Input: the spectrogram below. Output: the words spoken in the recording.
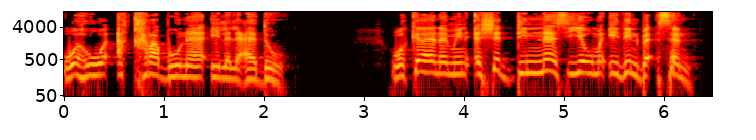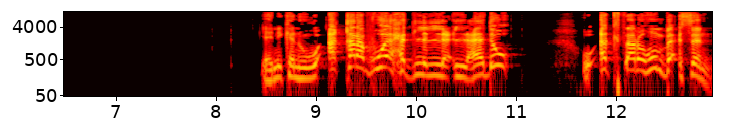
وهو أقربنا إلى العدو. وكان من أشد الناس يومئذ بأسا. يعني كان هو أقرب واحد للعدو وأكثرهم بأسا.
